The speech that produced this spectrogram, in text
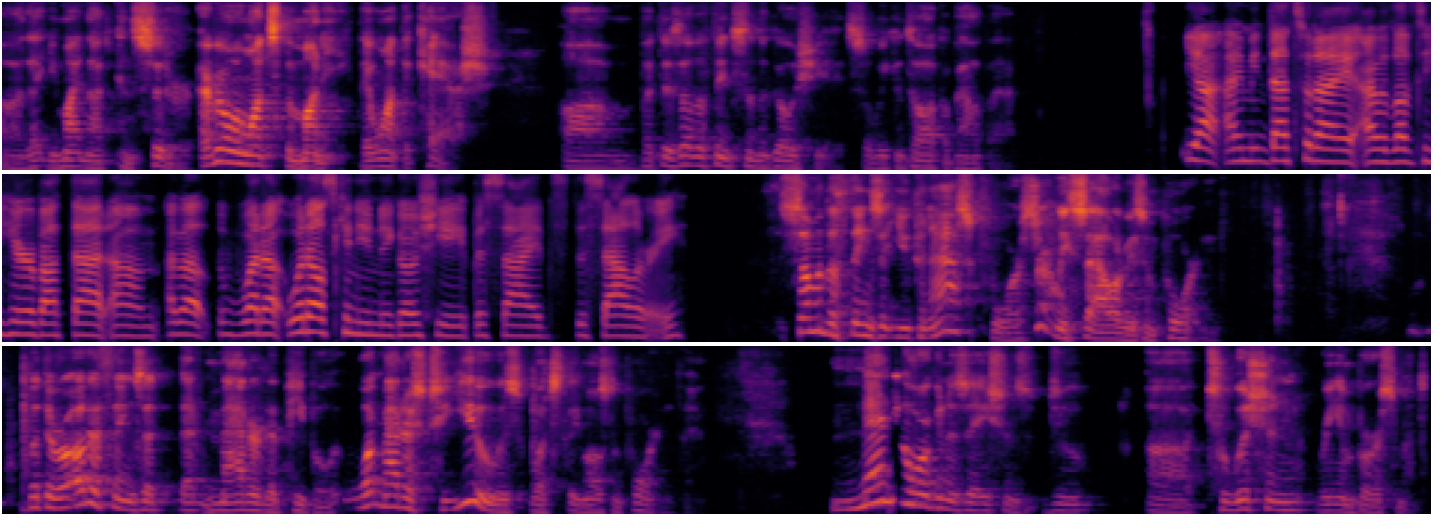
uh, that you might not consider. Everyone wants the money; they want the cash, um, but there's other things to negotiate. So we can talk about that. Yeah, I mean that's what I I would love to hear about that. Um, about what what else can you negotiate besides the salary? Some of the things that you can ask for, certainly salary is important, but there are other things that that matter to people. What matters to you is what's the most important thing. Many organizations do uh, tuition reimbursement,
